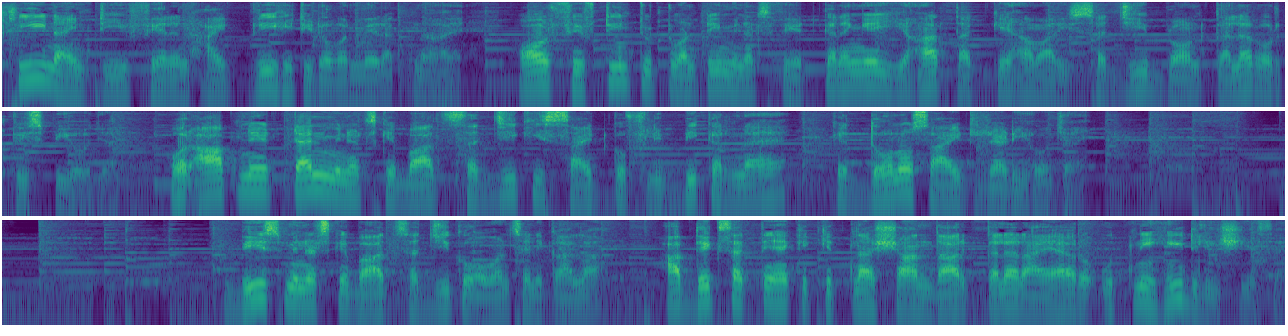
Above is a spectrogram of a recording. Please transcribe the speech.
390 नाइन्टी फेरन हाइट प्री हीटेड ओवन में रखना है और 15 टू 20 मिनट्स वेट करेंगे, यहाँ तक कि हमारी सब्ज़ी ब्राउन कलर और क्रिस्पी हो जाए। और आपने 10 मिनट्स के बाद सब्ज़ी की साइड को फ्लिप भी करना है कि दोनों साइड रेडी हो जाएँ। 20 मिनट्स के बाद सब्ज़ी को ओवन से निकाला। आप देख सकते हैं कि कितना शानदार कलर आया है और उतनी ही डिलीशियस है।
